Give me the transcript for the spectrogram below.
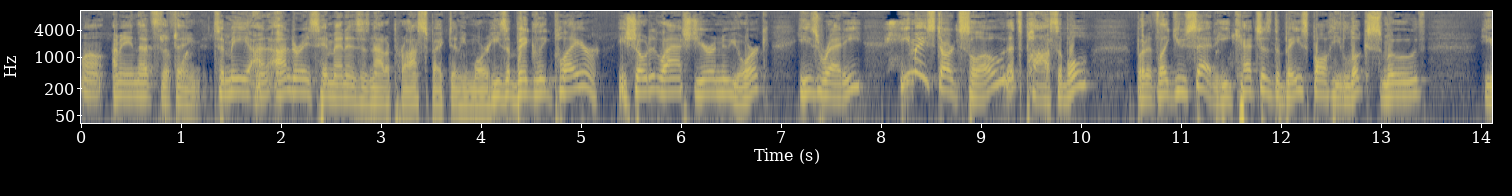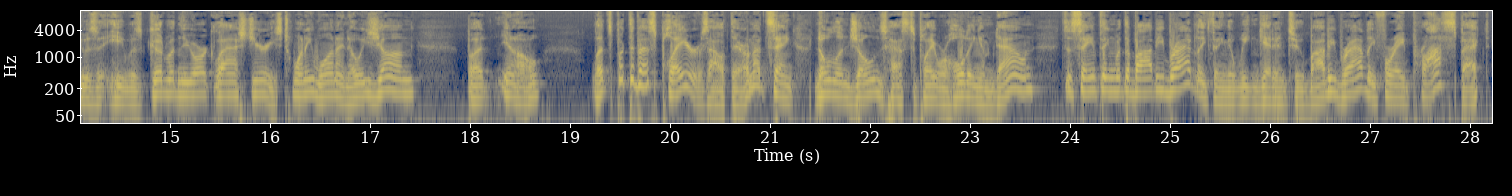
Well, I mean that's, that's the, the thing. To me, Andres Gimenez is not a prospect anymore. He's a big league player. He showed it last year in New York. He's ready. He may start slow. That's possible. But if, like you said, he catches the baseball, he looks smooth. He was he was good with New York last year. He's 21. I know he's young, but you know, let's put the best players out there. I'm not saying Nolan Jones has to play. We're holding him down. It's the same thing with the Bobby Bradley thing that we can get into. Bobby Bradley, for a prospect,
